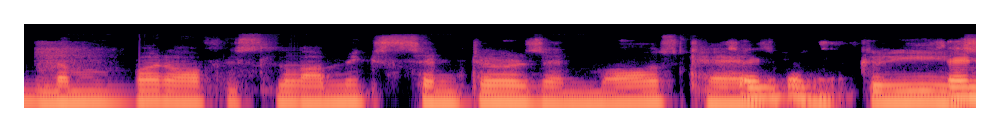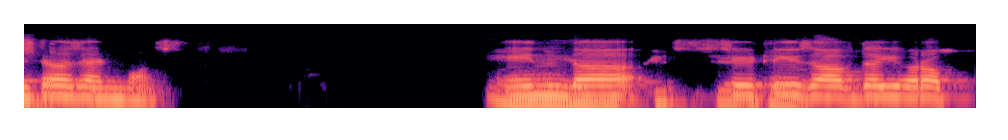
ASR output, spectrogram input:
number of Islamic centers and mosque has centers, increased. Centers and mosques. In, in the cities of the Europe.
